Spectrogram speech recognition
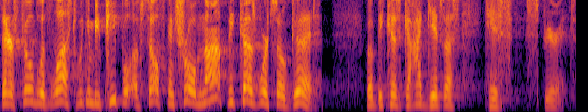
that are filled with lust, we can be people of self control, not because we're so good, but because God gives us his spirit.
